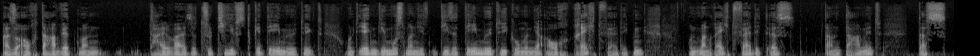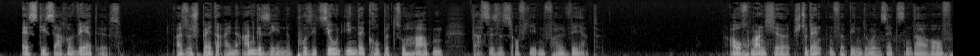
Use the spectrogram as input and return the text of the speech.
Also auch da wird man teilweise zutiefst gedemütigt und irgendwie muss man diese Demütigungen ja auch rechtfertigen und man rechtfertigt es dann damit, dass es die Sache wert ist. also später eine angesehene Position in der Gruppe zu haben, das ist es auf jeden Fall wert. Auch manche Studentenverbindungen setzen darauf,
